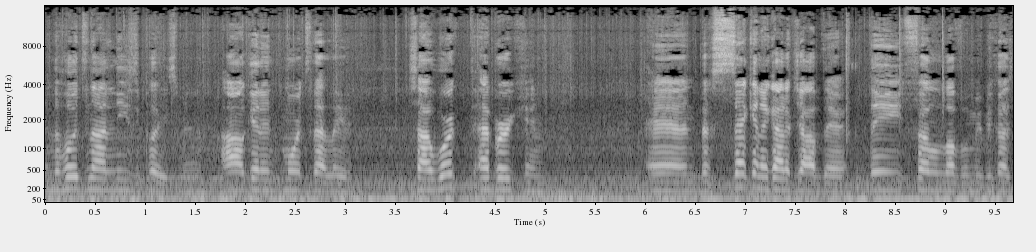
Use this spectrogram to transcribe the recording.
and the hood's not an easy place, man. I'll get in more into that later. So I worked at Burger King, and the second I got a job there, they fell in love with me because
